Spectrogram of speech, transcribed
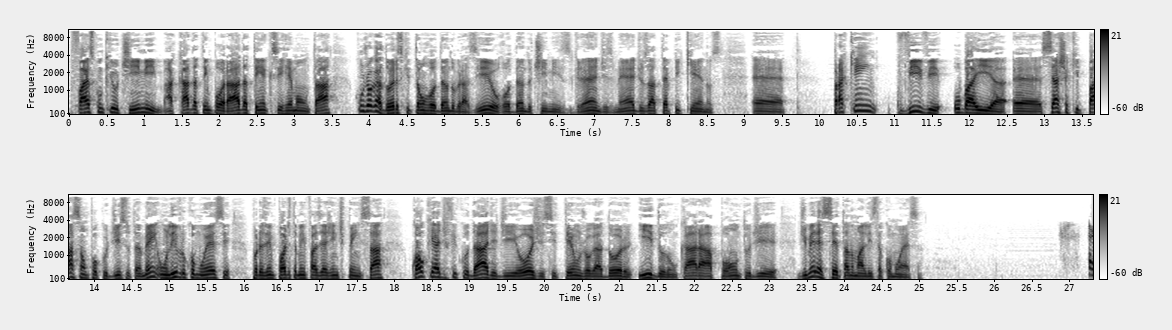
faz com que o time, a cada temporada, tenha que se remontar com jogadores que estão rodando o Brasil, rodando times grandes, médios, até pequenos. É, Para quem vive o Bahia, é, você acha que passa um pouco disso também? Um livro como esse, por exemplo, pode também fazer a gente pensar qual que é a dificuldade de hoje se ter um jogador ídolo, um cara a ponto de, de merecer estar numa lista como essa? É,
